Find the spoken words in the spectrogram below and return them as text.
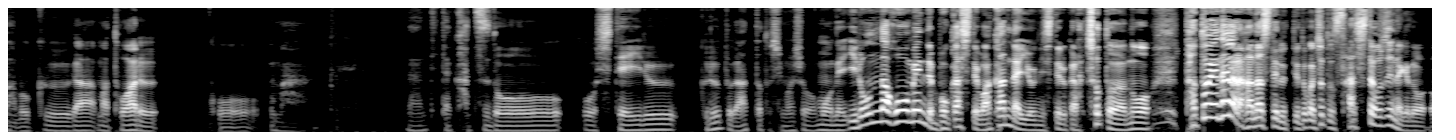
う。まあ僕が、まあとある、こう、まあ、なんて言ったら活動をしているグループがあったとしましょう。もうね、いろんな方面でぼかしてわかんないようにしてるから、ちょっとあの、例えながら話してるっていうところちょっと察してほしいんだけど。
